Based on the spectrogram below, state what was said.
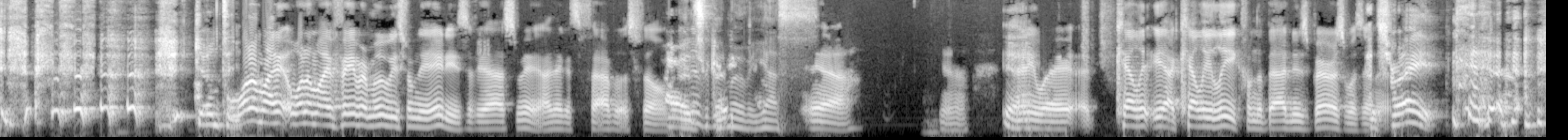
Guilty. One of my one of my favorite movies from the '80s, if you ask me. I think it's a fabulous film. Oh, it is a good movie. Yes. Yeah. Yeah. Yeah. Anyway, uh, Kelly, yeah, Kelly Leak from the Bad News Bears was in That's it. That's right.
